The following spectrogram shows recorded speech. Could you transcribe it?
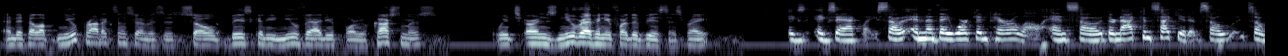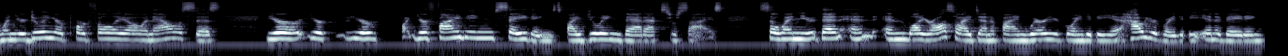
and develop new products and services. So basically new value for your customers which earns new revenue for the business right exactly. So, and then they work in parallel, and so they're not consecutive. So, so when you're doing your portfolio analysis, you're you're you're you're finding savings by doing that exercise. So when you then and and while you're also identifying where you're going to be, how you're going to be innovating,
